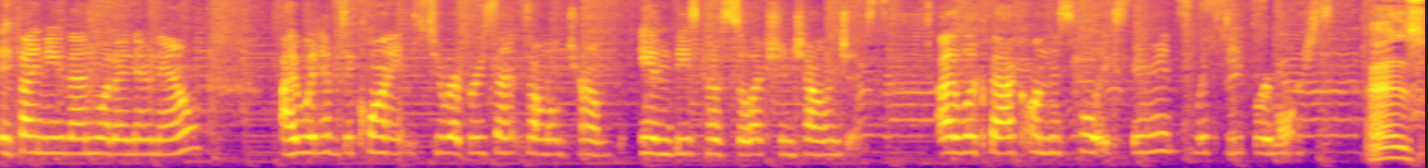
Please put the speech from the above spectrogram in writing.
If I knew then what I know now, I would have declined to represent Donald Trump in these post election challenges. I look back on this whole experience with deep remorse. As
